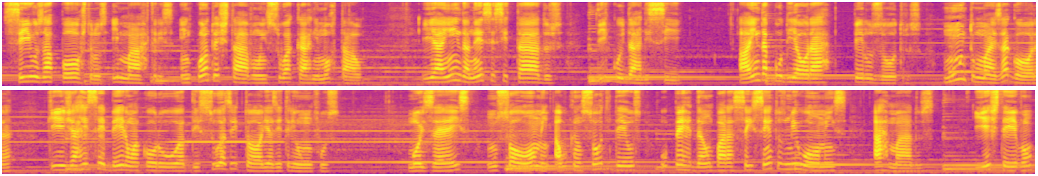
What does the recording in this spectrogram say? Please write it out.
Se os apóstolos e mártires, enquanto estavam em sua carne mortal, e ainda necessitados de cuidar de si, ainda podia orar pelos outros, muito mais agora que já receberam a coroa de suas vitórias e triunfos. Moisés, um só homem, alcançou de Deus o perdão para seiscentos mil homens armados, e Estevão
